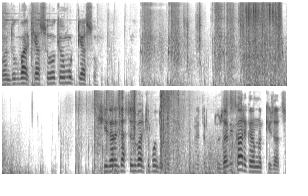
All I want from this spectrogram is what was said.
बंदूक बारकी असो किंवा मोठी असो. ही जरा जास्तच बारकी बंदूक होती. नाहीतर तुझा बी कार्यक्रम नक्कीच आज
